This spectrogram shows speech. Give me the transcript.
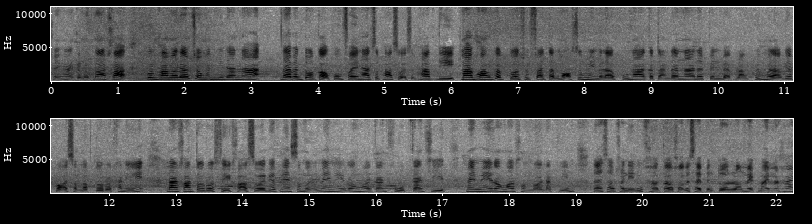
ใช้งานกันมากๆค่ะบุญพามาเริ่มชมกันที่ด้านหน้า ได้เป็นตัวเก่าโคมไฟหน้าสภาพสวยสภาพดี มาพร้อมกับตัวชุดไฟตัดหมอกซึ่งมีมาแล้วคู่หน้ากระจังด้านหน้าได้เป็นแบบรังพึ่งมาแล้วเรียบร้อยสำหรับตัวรถคันนี้ ด้านข้างตัวรถสีขาวสวยเรียบเนียนเสมอ ไม่มีร่องรอยการขูดการขีด ไม่มีร่องรอยของรอยดักยิ้ม และสำหรับคันนี้ลูกค้าเก่าเขาไปใส่เป็นตัวล้อแม็กใหม่มาให้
